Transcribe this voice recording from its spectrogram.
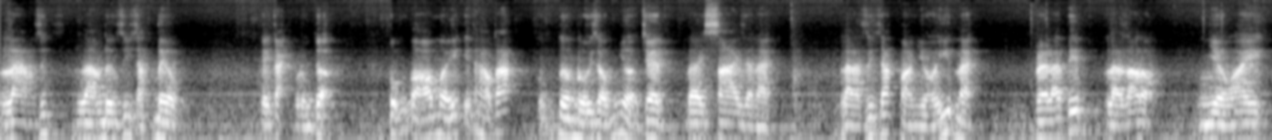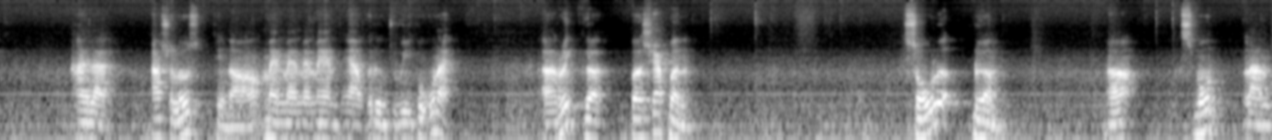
Làm dích, làm đường zigzag đều cái cạnh của đối tượng. Cũng có mấy cái thao tác cũng tương đối giống như ở trên. Đây, size này là zigzag vào nhiều hay ít này. Relative là dao động. Nhiều hay hay là absolute thì nó men men men men theo cái đường chu vi cũ này. À, uh, rigor perception số lượng đường. Đó smooth làm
